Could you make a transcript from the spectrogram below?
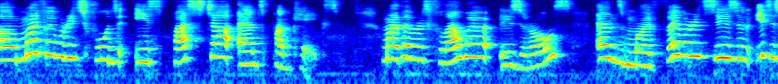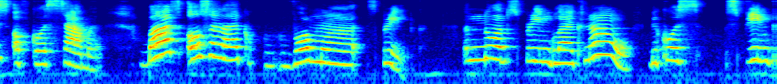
Uh, my favorite food is pasta and pancakes. My favorite flower is rose and my favorite season it is of course summer. But also like warm uh, spring. Not spring like now because spring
